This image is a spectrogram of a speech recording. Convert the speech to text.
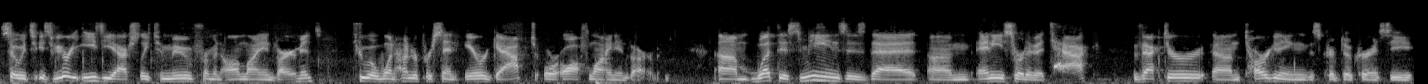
So it's, it's very easy actually to move from an online environment to a 100% air gapped or offline environment. Um, what this means is that um, any sort of attack vector um, targeting this cryptocurrency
